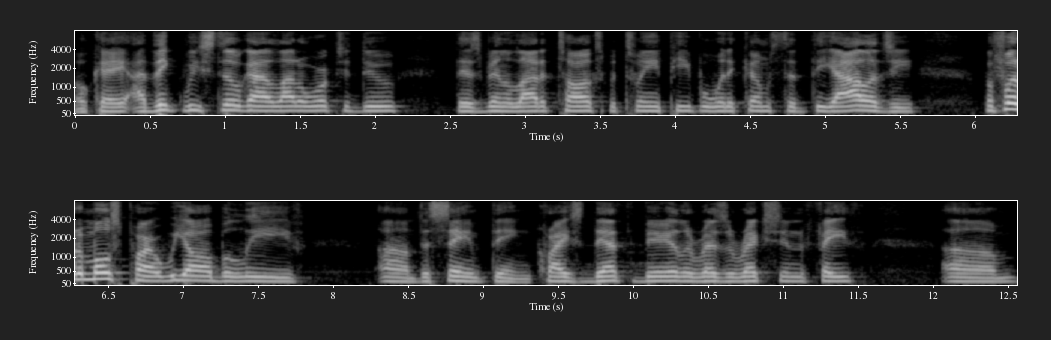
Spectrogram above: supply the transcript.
Okay, I think we still got a lot of work to do. There's been a lot of talks between people when it comes to theology, but for the most part, we all believe um, the same thing: Christ's death, burial, and resurrection, faith. Um,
